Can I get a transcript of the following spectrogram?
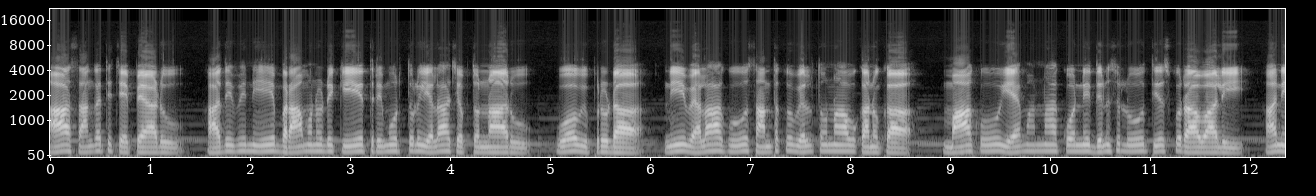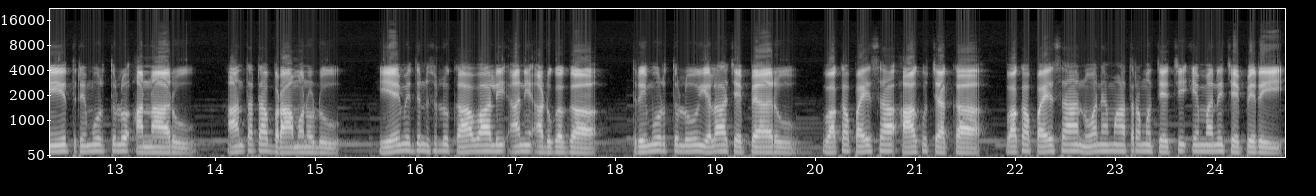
ఆ సంగతి చెప్పాడు. అది విని బ్రాహ్మణుడికి త్రిమూర్తులు ఎలా చెప్తున్నారు ఓ విప్రుడా నీవెలాగూ సంతకు వెళ్తున్నావు కనుక మాకు ఏమన్నా కొన్ని దినుసులు తీసుకురావాలి అని త్రిమూర్తులు అన్నారు. అంతటా బ్రాహ్మణుడు ఏమి దినుసులు కావాలి అని అడుగగా త్రిమూర్తులు ఇలా చెప్పారు. ఒక పైసా ఆకు చెక్క ఒక పైసా నూనె మాత్రము తెచ్చి ఇమ్మని చెప్పిరి.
